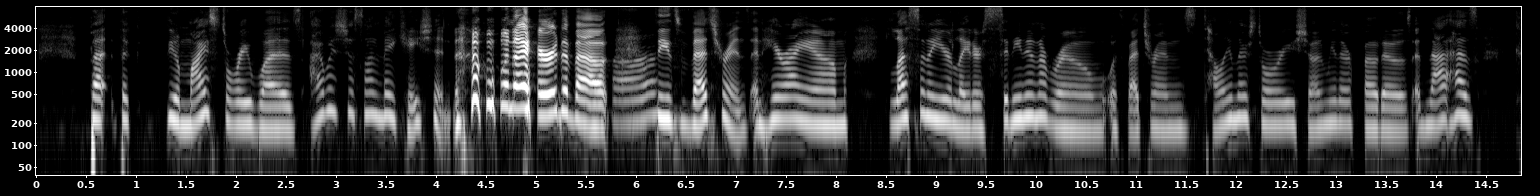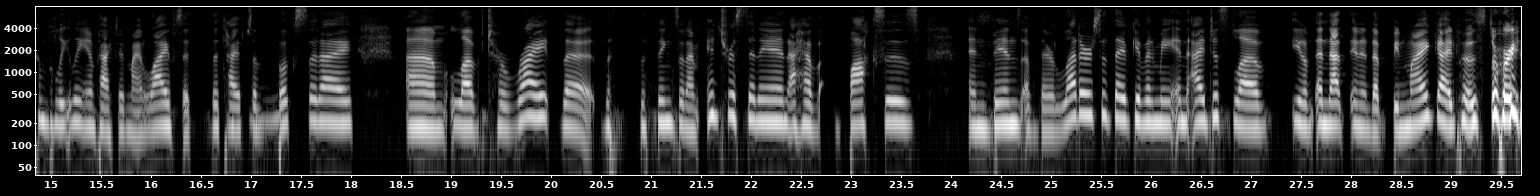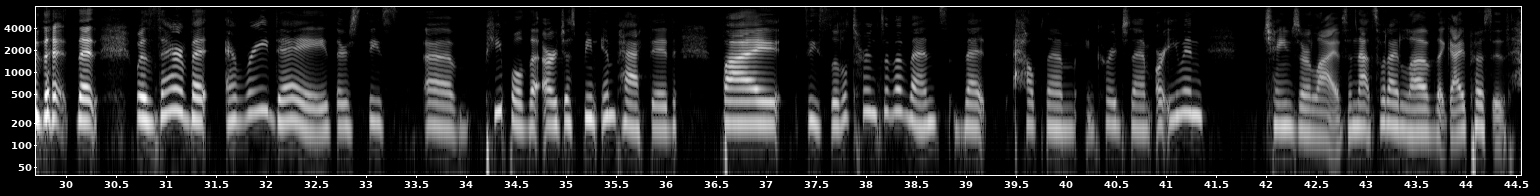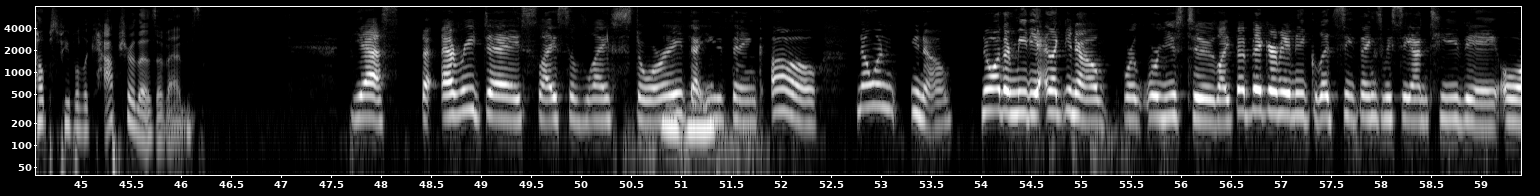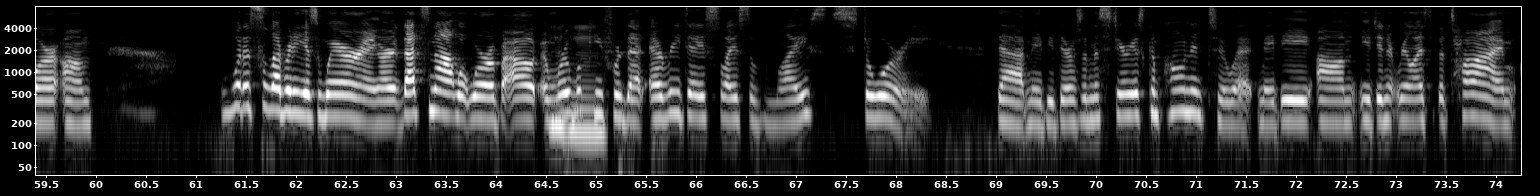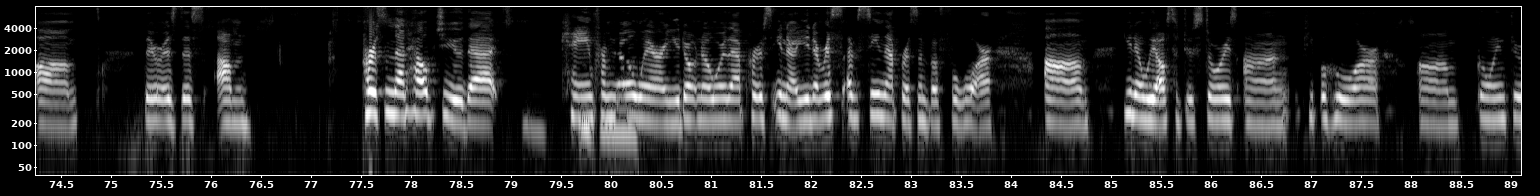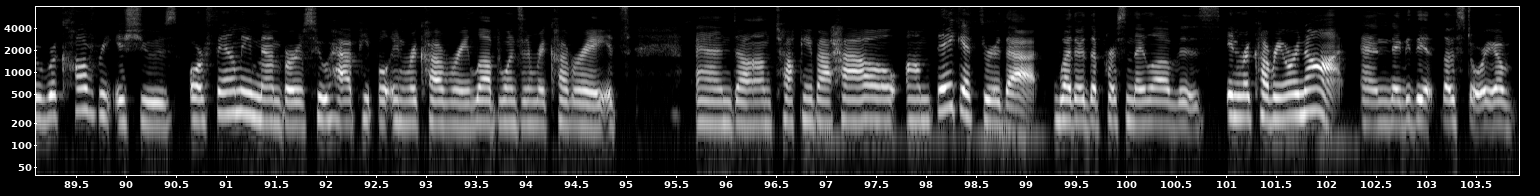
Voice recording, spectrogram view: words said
But the you know my story was I was just on vacation when I heard about Uh-huh. these veterans and here i am less than a year later sitting in a room with veterans telling their stories showing me their photos and that has completely impacted my life the, the types of books that i um, love to write the, the the things that i'm interested in i have boxes and bins of their letters that they've given me and i just love you know and that ended up being my guidepost story that that was there but every day there's these um, people that are just being impacted by these little turns of events that help them, encourage them, or even change their lives. And that's what I love that Guidepost is helps people to capture those events. Yes, the everyday slice of life story that Mhm. you think, oh, no one, you know, no other media, like, you know, we're, we're used to like the bigger, maybe glitzy things we see on TV or um, what a celebrity is wearing, or that's not what we're about. And we're looking for that everyday slice of life's story that maybe there's a mysterious component to it. Maybe um, you didn't realize at the time um, there was this um, person that helped you that came from Mhm. nowhere and you don't know where that person, you know, you never have seen that person before. Um, you know, we also do stories on people who are um, going through recovery issues or family members who have people in recovery, loved ones in recovery. It's and um, talking about how um, they get through that, whether the person they love is in recovery or not, and maybe the, the story of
